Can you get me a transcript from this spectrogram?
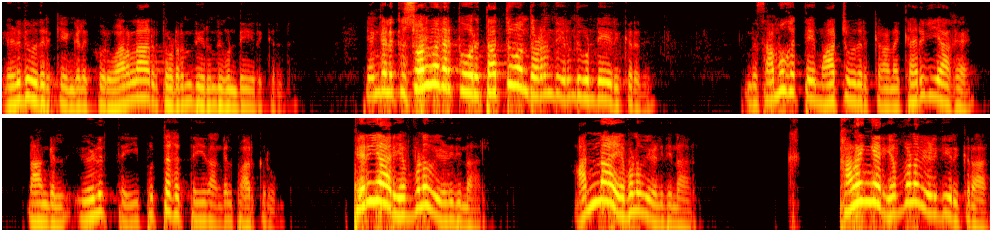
எழுதுவதற்கு எங்களுக்கு ஒரு வரலாறு தொடர்ந்து இருந்து கொண்டே இருக்கிறது. எங்களுக்கு சொல்வதற்கு ஒரு தத்துவம் தொடர்ந்து இருந்து கொண்டே இருக்கிறது. இந்த சமூகத்தை மாற்றுவதற்கான கருவியாக நாங்கள் எழுத்தை புத்தகத்தை நாங்கள் பார்க்கிறோம். பெரியார் எவ்வளவு எழுதினார்? அண்ணா எவ்வளவு எழுதினார்? கலைஞர் எவ்வளவு எழுதியிருக்கிறார்?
